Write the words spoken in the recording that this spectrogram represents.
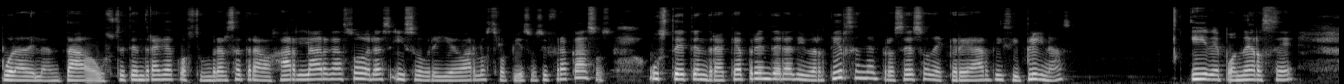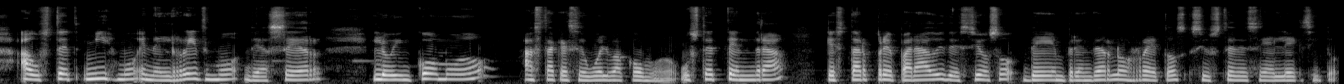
por adelantado. Usted tendrá que acostumbrarse a trabajar largas horas y sobrellevar los tropiezos y fracasos. Usted tendrá que aprender a divertirse en el proceso de crear disciplinas y de ponerse a usted mismo en el ritmo de hacer lo incómodo hasta que se vuelva cómodo. Usted tendrá que estar preparado y deseoso de emprender los retos si usted desea el éxito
